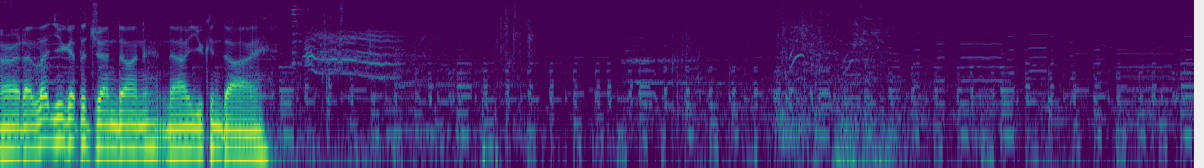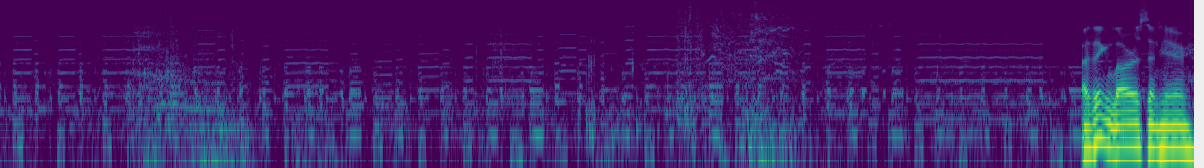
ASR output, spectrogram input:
Alright, I let you get the gen done. Now you can die. I think Lara's in here.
